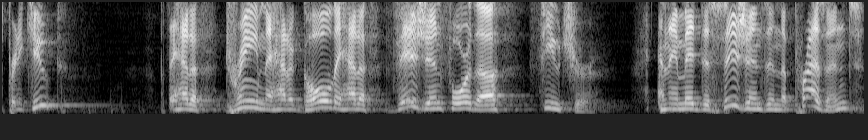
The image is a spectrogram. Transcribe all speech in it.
It's pretty cute. But they had a dream, they had a goal, they had a vision for the future. And they made decisions in the present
